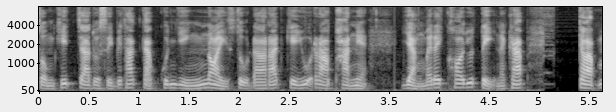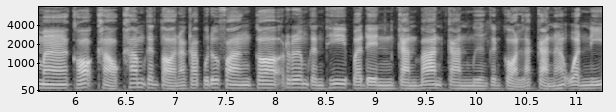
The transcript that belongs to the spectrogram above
สมคิดจาตุศรีพิทักษ์กับคุณหญิงหน่อยสุดารัตน์เกยุราพันธ์เนี่ยยังไม่ได้ข้อยุตินะครับกลับมาเคาะข่าวค่ำกันต่อนะครับผู้ฟังก็เริ่มกันที่ประเด็นการบ้านการเมืองกันก่อนละกันนะวันนี้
